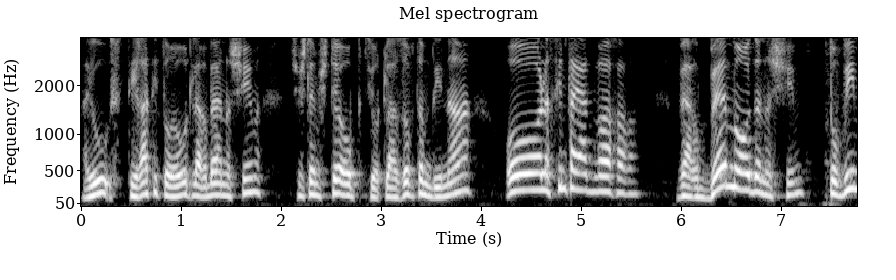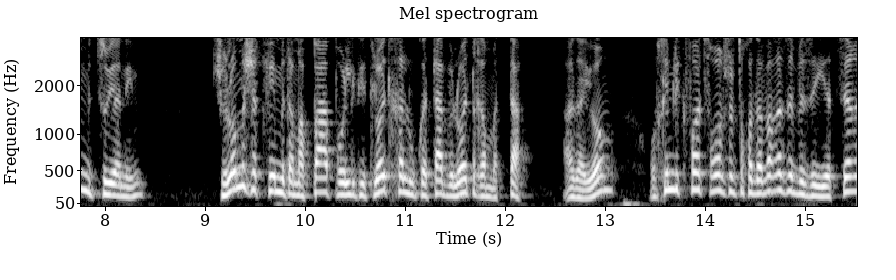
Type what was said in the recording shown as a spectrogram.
היו סתירת התעוררות להרבה אנשים שיש להם שתי אופציות, לעזוב את המדינה או לשים את היד בחרה. והרבה מאוד אנשים, טובים מצוינים, שלא משקפים את המפה הפוליטית, לא את חלוקתה ולא את רמתה עד היום, הולכים לקפוץ ראש לתוך הדבר הזה וזה ייצר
